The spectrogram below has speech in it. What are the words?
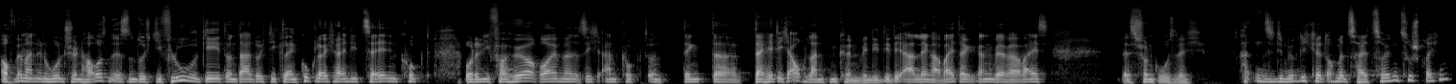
Auch wenn man in Hohenschönhausen ist und durch die Flure geht und da durch die kleinen Gucklöcher in die Zellen guckt oder die Verhörräume sich anguckt und denkt, da, da hätte ich auch landen können, wenn die DDR länger weitergegangen wäre, wer weiß. Das ist schon gruselig. Hatten Sie die Möglichkeit, auch mit Zeitzeugen zu sprechen?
